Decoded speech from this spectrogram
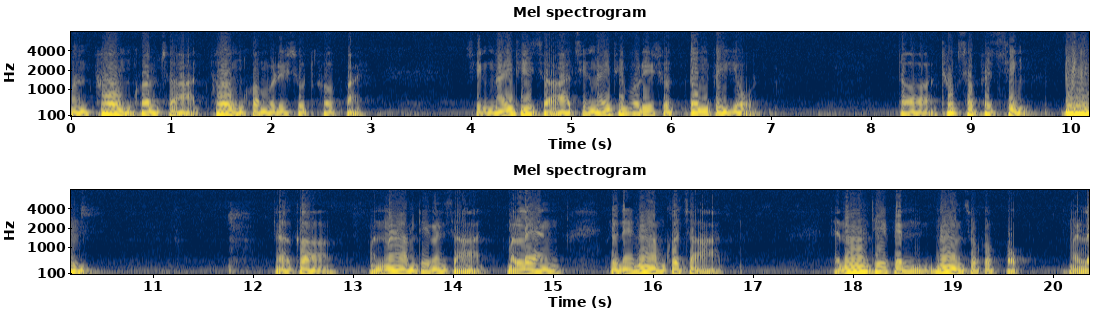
มันเพิ่มความสะอาด เพิ่มความบริสุทธิ์เข้าไป สิ่งไหนที่สะอาด สิ่งไหนที่บริสุทธิ์เป็นประโยชน์ ต่อทุกสรรพสิ่ง แล้วก็มันน้ำที่มันสะอาดมแมลง อยู่ในน้ำก็สะอาด แต่น้ำที่เป็นน้ำสกปรกมแมล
